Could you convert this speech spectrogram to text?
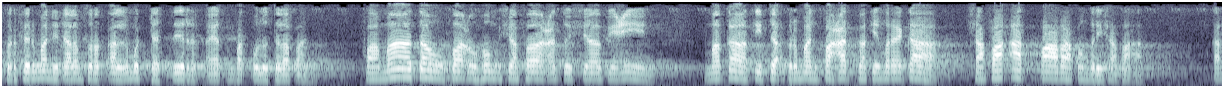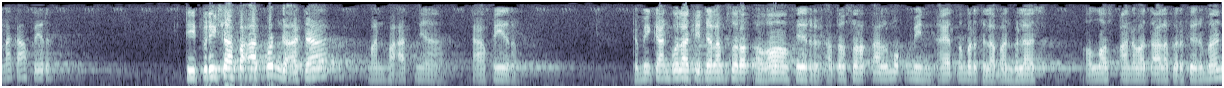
berfirman di dalam surat Al-Muddatsir ayat 48. Fama tanfa'uhum syafa'atu syafi'in. Maka tidak bermanfaat bagi mereka syafaat para pemberi syafaat. Karena kafir. Diberi syafaat pun enggak ada manfaatnya, kafir. Demikian pula di dalam surat Ghafir atau surat Al-Mu'min ayat nomor 18 Allah Subhanahu wa taala berfirman,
